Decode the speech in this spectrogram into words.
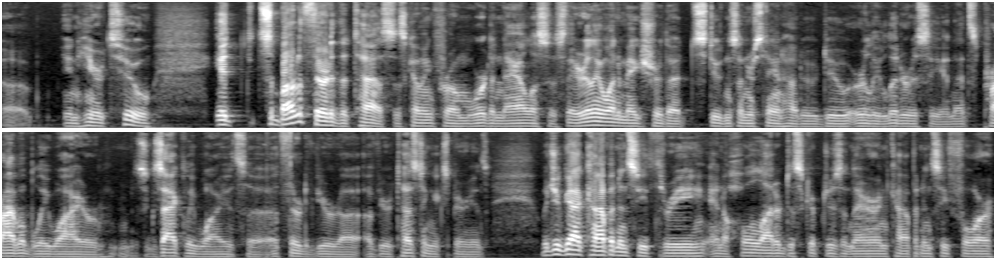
uh, in here too. It's about a third of the test is coming from word analysis. They really want to make sure that students understand how to do early literacy, and that's probably why, or it's exactly why, it's a, a third of your uh, of your testing experience. But you've got competency three and a whole lot of descriptors in there, and competency four.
